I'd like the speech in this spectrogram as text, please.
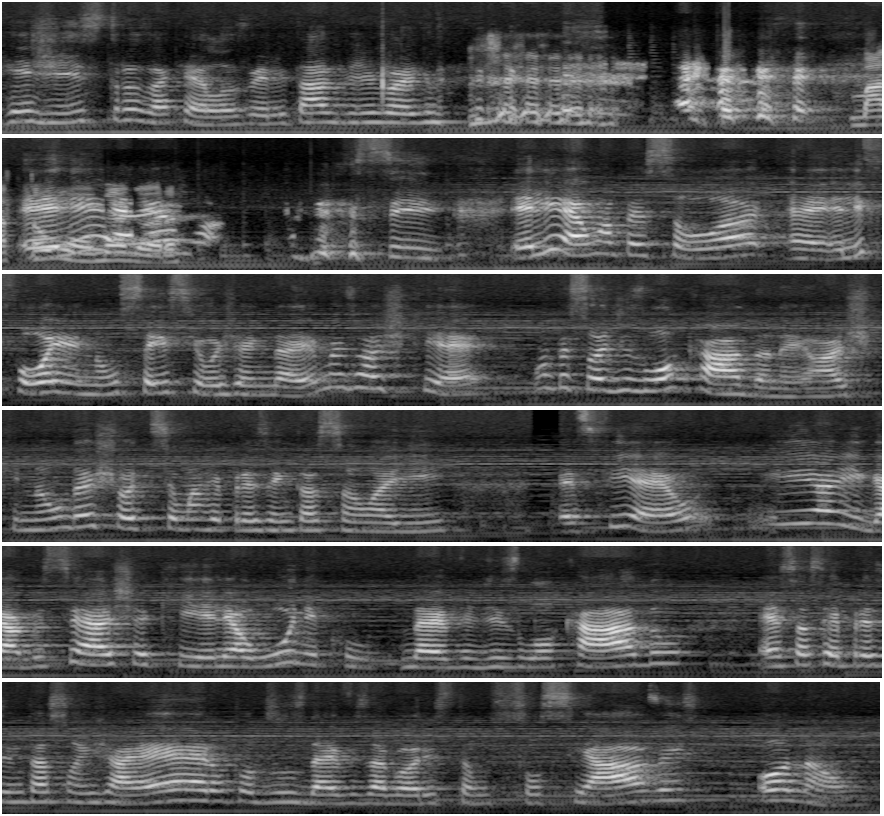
registros, aquelas, ele tá vivo ainda. Matou ele um homem agora. Uma... Sim, ele é uma pessoa, é, ele foi, não sei se hoje ainda é, mas eu acho que é uma pessoa deslocada, né? Eu acho que não deixou de ser uma representação aí é, fiel. E aí, Gabi, você acha que ele é o único dev deslocado? Essas representações já eram, todos os devs agora estão sociáveis ou não?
